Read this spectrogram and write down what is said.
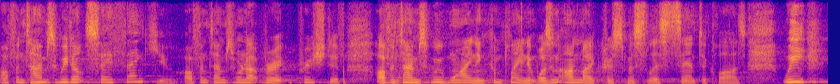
Oftentimes we don't say thank you. Oftentimes we're not very appreciative. Oftentimes we whine and complain. It wasn't on my Christmas list, Santa Claus. We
